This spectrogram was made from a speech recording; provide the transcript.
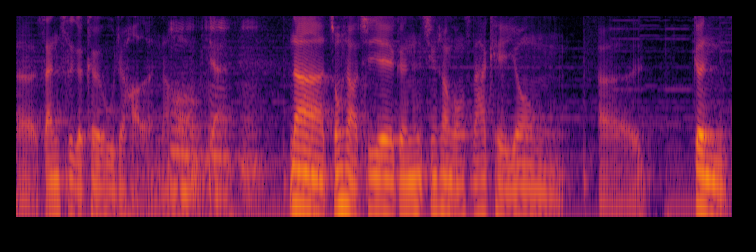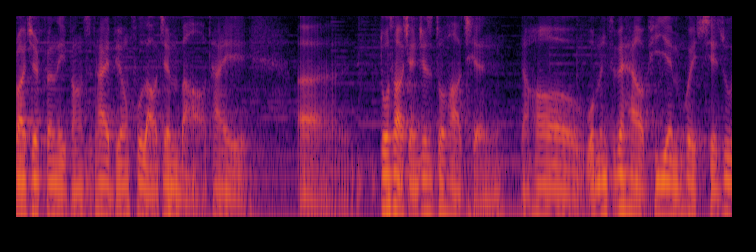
呃，三四个客户就好了。然后，嗯嗯嗯、那中小企业跟新创公司，他可以用呃更 budget friendly 方式，他也不用付劳健保，他也。呃，多少钱就是多少钱，然后我们这边还有 PM 会协助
